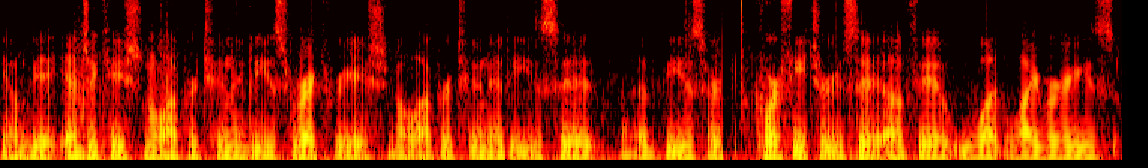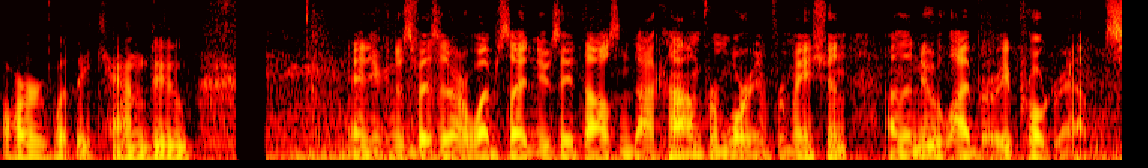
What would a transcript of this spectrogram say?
you know, educational opportunities, recreational opportunities. Uh, uh, these are core features of uh, what libraries are, what they can do. And you can just visit our website, news8000.com, for more information on the new library programs.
